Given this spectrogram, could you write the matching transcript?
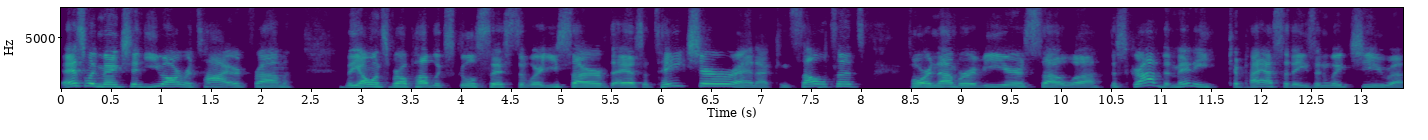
as we mentioned, you are retired from the Owensboro public school system, where you served as a teacher and a consultant for a number of years. So, uh, describe the many capacities in which you uh,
